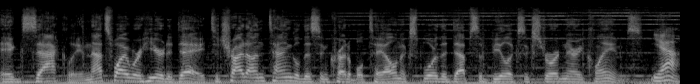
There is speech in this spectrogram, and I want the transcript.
Exactly, and that's why we're here today to try to untangle this incredible tale and explore the depths of Bielek's extraordinary claims. Yeah,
